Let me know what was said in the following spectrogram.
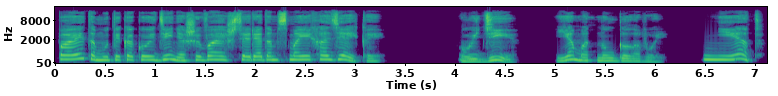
Поэтому ты какой день ошиваешься рядом с моей хозяйкой». «Уйди!» — я мотнул головой. «Нет!»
